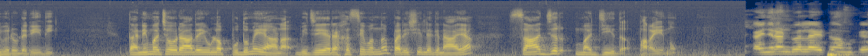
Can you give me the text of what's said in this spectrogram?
ഇവരുടെ രീതി. തനിമ ചോരാതെയുള്ള പുതുമയാണ് വിജയരഹസ്യമെന്ന് പരിശീലകനായ സാജിർ മജീദ് പറയുന്നു. കഴിഞ്ഞ രണ്ടു കൊല്ലമായിട്ട് നമുക്ക്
